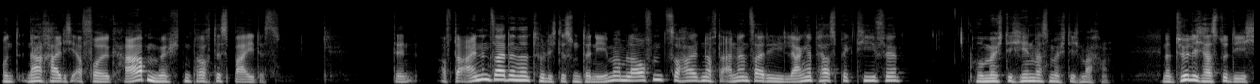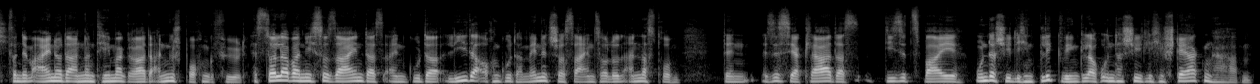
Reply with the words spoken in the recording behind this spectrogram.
und nachhaltig Erfolg haben möchten, braucht es beides. Denn auf der einen Seite natürlich das Unternehmen am Laufen zu halten, auf der anderen Seite die lange Perspektive. Wo möchte ich hin? Was möchte ich machen? Natürlich hast du dich von dem einen oder anderen Thema gerade angesprochen gefühlt. Es soll aber nicht so sein, dass ein guter Leader auch ein guter Manager sein soll und andersrum. Denn es ist ja klar, dass diese zwei unterschiedlichen Blickwinkel auch unterschiedliche Stärken haben.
